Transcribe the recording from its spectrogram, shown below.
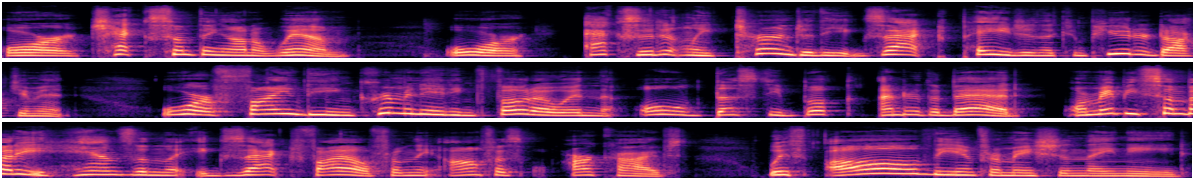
or check something on a whim, or accidentally turn to the exact page in the computer document, or find the incriminating photo in the old dusty book under the bed, or maybe somebody hands them the exact file from the office archives with all the information they need.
